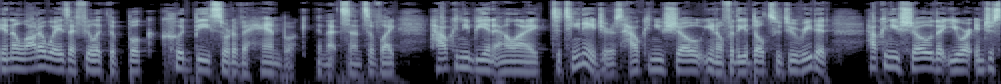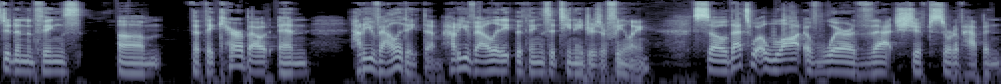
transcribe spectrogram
in a lot of ways, I feel like the book could be sort of a handbook in that sense of like, how can you be an ally to teenagers? How can you show, you know, for the adults who do read it, how can you show that you are interested in the things, um, that they care about and how do you validate them? How do you validate the things that teenagers are feeling? So that's what a lot of where that shift sort of happened.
